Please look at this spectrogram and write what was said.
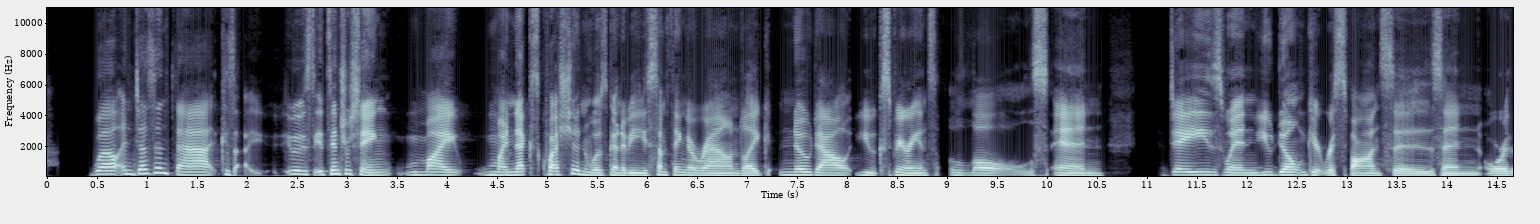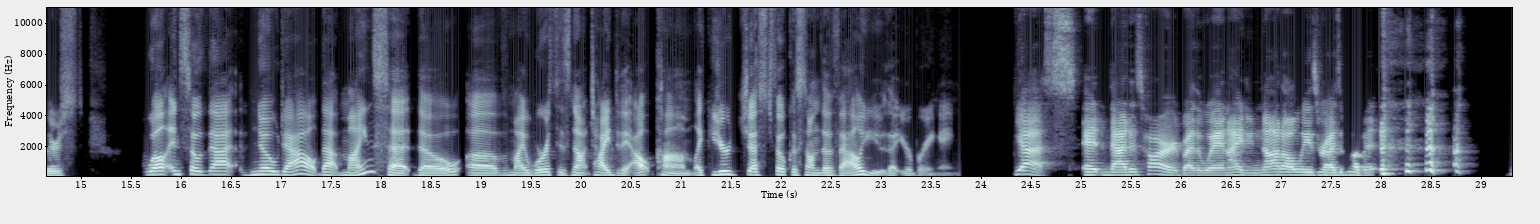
Well, and doesn't that cuz it was it's interesting my my next question was going to be something around like no doubt you experience lulls and days when you don't get responses and or there's well and so that no doubt that mindset though of my worth is not tied to the outcome like you're just focused on the value that you're bringing. Yes and that is hard by the way and i do not always rise above it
